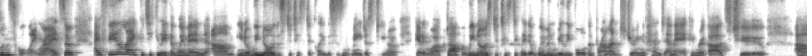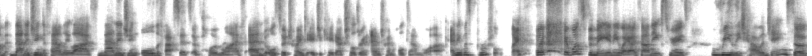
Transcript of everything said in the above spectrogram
homeschooling, right? So I feel like, particularly the women, um, you know, we know this statistically. This isn't me just, you know, getting worked up, but we know statistically that women really bore the brunt during the pandemic in regards to um, managing the family life, managing all the facets of home life, and also trying to educate our children and trying to hold down work. And it was brutal. Right? it was for me anyway. I found the experience really challenging. So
